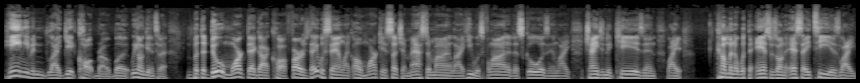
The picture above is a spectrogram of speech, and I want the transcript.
he ain't even like get caught, bro. But we gonna get into that. But the dude Mark that got caught first, they was saying like, oh, Mark is such a mastermind. Like he was flying to the schools and like changing the kids and like coming up with the answers on the SAT is like,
